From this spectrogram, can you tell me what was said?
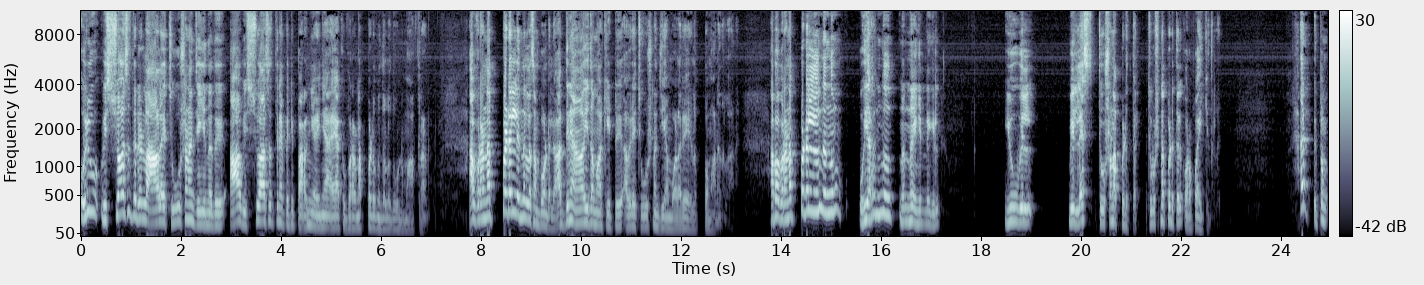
ഒരു വിശ്വാസത്തിലുള്ള ആളെ ചൂഷണം ചെയ്യുന്നത് ആ വിശ്വാസത്തിനെ പറ്റി പറഞ്ഞു കഴിഞ്ഞാൽ അയാൾക്ക് വ്രണപ്പെടും എന്നുള്ളത് കൊണ്ട് മാത്രമാണ്. ആ വ്രണപ്പെടൽ എന്നുള്ള സംഭവം ഉണ്ടല്ലോ അതിനെ ആയുധമാക്കിയിട്ട് അവരെ ചൂഷണം ചെയ്യാൻ വളരെ എളുപ്പമാണ് എന്നുള്ളതാണ് അപ്പോൾ വ്രണപ്പെടലിൽ നിന്നും ഉയർന്നു നിന്ന് കഴിഞ്ഞിട്ടുണ്ടെങ്കിൽ യു വിൽ ബി ലെസ് ചൂഷണപ്പെടുത്തൽ ചൂഷണപ്പെടുത്തൽ കുറവായിരിക്കുന്നുള്ളത്. ഇപ്പം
